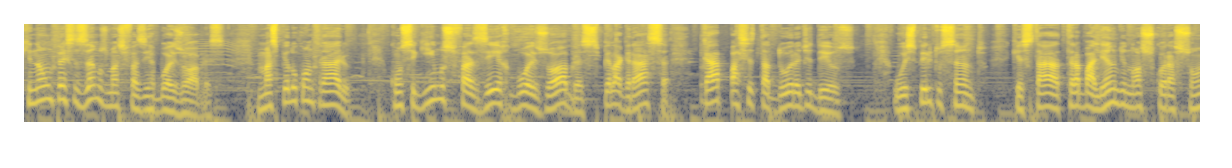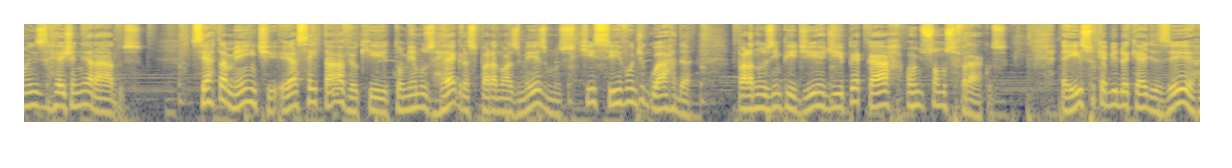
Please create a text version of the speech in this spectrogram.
que não precisamos mais fazer boas obras, mas pelo contrário, conseguimos fazer boas obras pela graça capacitadora de Deus, o Espírito Santo, que está trabalhando em nossos corações regenerados. Certamente é aceitável que tomemos regras para nós mesmos que sirvam de guarda para nos impedir de pecar onde somos fracos. É isso que a Bíblia quer dizer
